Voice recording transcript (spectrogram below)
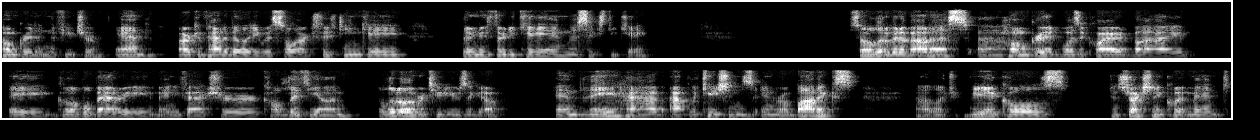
HomeGrid in the future and our compatibility with Sol-Ark's 15K their new 30K and the 60K. So a little bit about us. Uh, HomeGrid was acquired by a global battery manufacturer called Lithion a little over two years ago. And they have applications in robotics, uh, electric vehicles, construction equipment.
